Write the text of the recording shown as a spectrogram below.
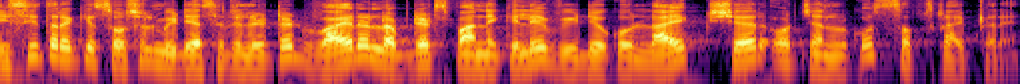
इसी तरह के सोशल मीडिया से रिलेटेड वायरल अपडेट्स पाने के लिए वीडियो को लाइक शेयर और चैनल को सब्सक्राइब करें।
